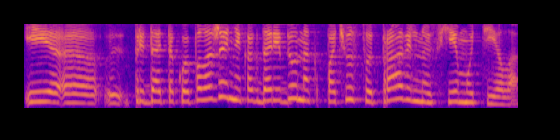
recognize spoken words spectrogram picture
и э, придать такое положение, когда ребенок почувствует правильную схему тела.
